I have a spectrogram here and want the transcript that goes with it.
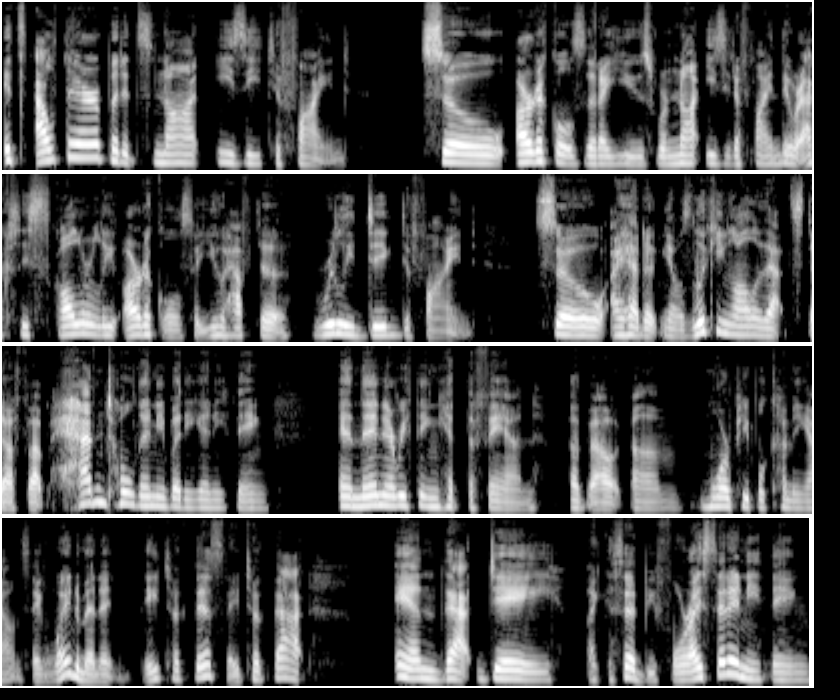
it's out there, but it's not easy to find. So articles that I use were not easy to find. They were actually scholarly articles that you have to really dig to find. So I had to, you know, I was looking all of that stuff up, hadn't told anybody anything. And then everything hit the fan about um, more people coming out and saying, wait a minute, they took this, they took that. And that day, like I said, before I said anything,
